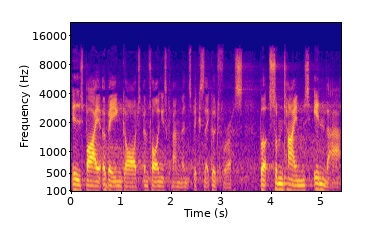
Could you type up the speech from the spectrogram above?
is by obeying God and following His commandments because they're good for us. But sometimes in that,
